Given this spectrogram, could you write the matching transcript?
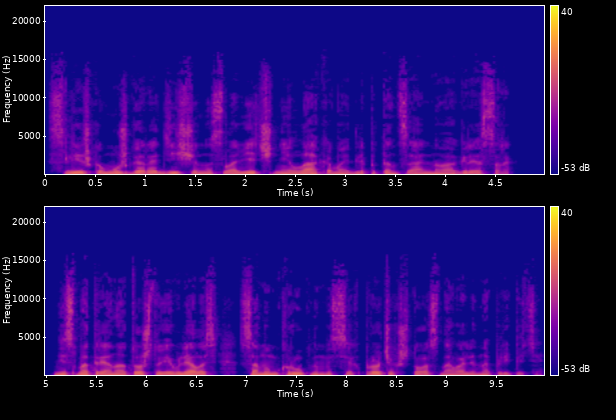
Слишком уж городище на словечнее лакомое для потенциального агрессора, несмотря на то, что являлось самым крупным из всех прочих, что основали на Припяти.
